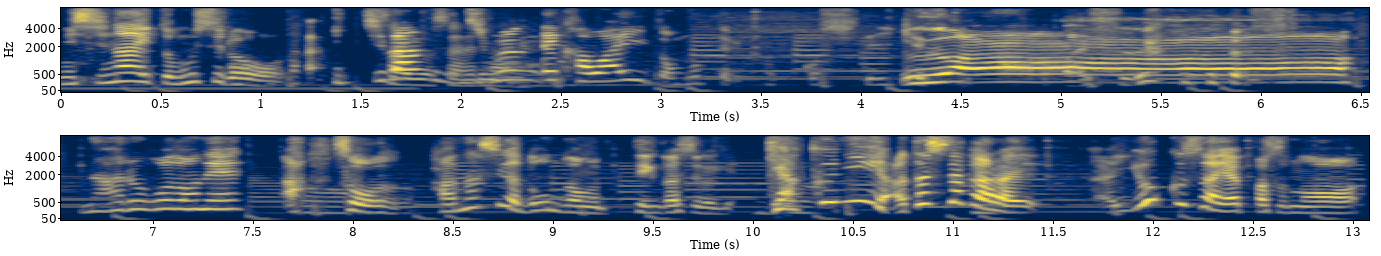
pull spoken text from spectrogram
にしないとむしろ一番自分で可愛いと思ってる格好していける。うわー。なるほどね。あうん。そう。話がどんどん展開する逆に私だからよくさやっぱその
